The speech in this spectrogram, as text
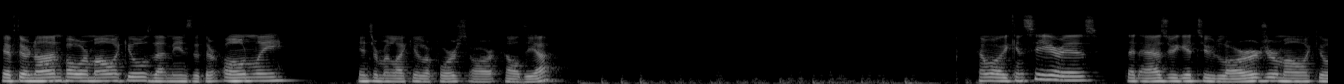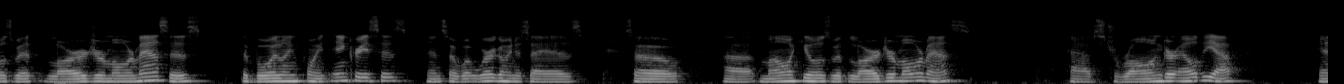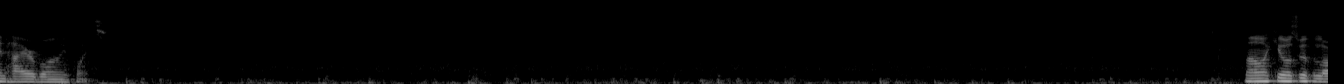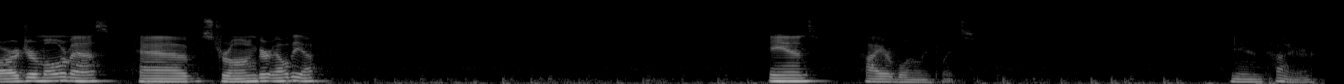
If they're nonpolar molecules, that means that they're only intermolecular force are LDF. And what we can see here is that as we get to larger molecules with larger molar masses, the boiling point increases. And so what we're going to say is, so uh, molecules with larger molar mass have stronger LDF and higher boiling points. Molecules with larger molar mass have stronger LDF and higher boiling points and higher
